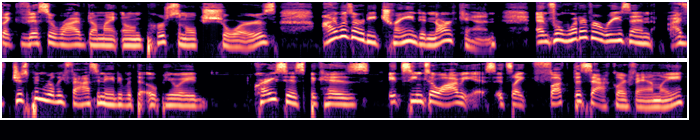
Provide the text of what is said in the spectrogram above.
like this arrived on my own personal shores. I was already trained in Narcan. And for whatever reason, I've just been really fascinated with the opioid crisis because it seems so obvious. It's like, fuck the Sackler family,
